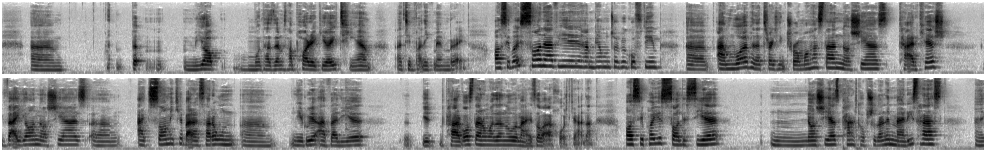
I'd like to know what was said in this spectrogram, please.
یا منتظر مثلا پارگی های TM tympanic membrane. آسیب های ثانوی هم همونطور که گفتیم انواع penetrating trauma هستن ناشی از ترکش و یا ناشی از اجسامی که بر اثر اون نیروی اولیه پرواز در اومدن و به مریضا برخورد کردن. آسیب های ثالثیه ناشی از پرتاب شدن مریض هست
